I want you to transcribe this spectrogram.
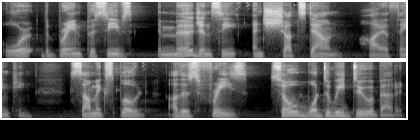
Or the brain perceives emergency and shuts down higher thinking. Some explode, others freeze. So what do we do about it?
